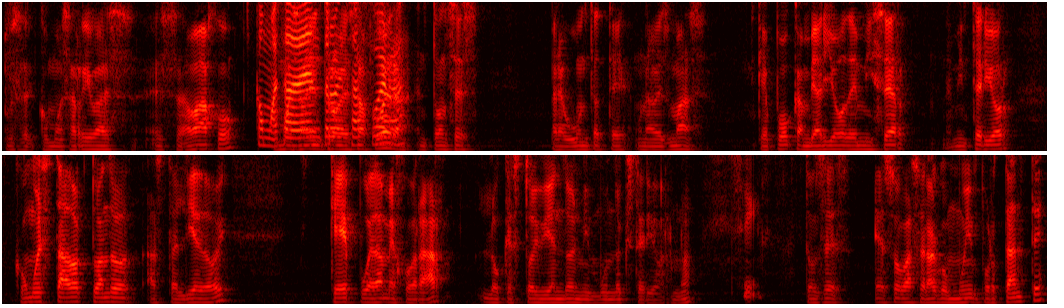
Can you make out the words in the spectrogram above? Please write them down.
pues, eh, como es arriba es, es abajo. Como es adentro, es afuera. Entonces, pregúntate una vez más, ¿qué puedo cambiar yo de mi ser, de mi interior? ¿Cómo he estado actuando hasta el día de hoy? ¿Qué pueda mejorar lo que estoy viendo en mi mundo exterior, no? Sí. Entonces, eso va a ser algo muy importante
